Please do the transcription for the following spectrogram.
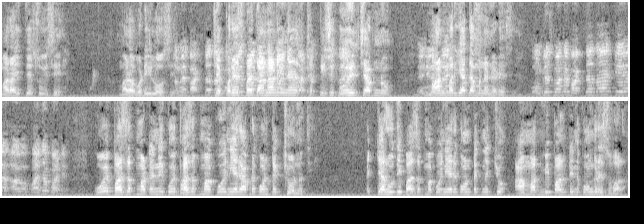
મારા હિતેશુ છે મારા વડીલો છે જે પરેશભાઈ ધાનાણી ને? શક્તિસિંહ ગોહિલ સાહેબનું માન મર્યાદા મને નડે છે. કોંગ્રેસ માટે ભાગતા હતા કે ભાજપ માટે? કોઈ ભાજપ માટે નહીં કોઈ ભાજપમાં કોઈની હારે આપણે કોન્ટેક્ટ થયો નથી. અત્યાર સુધી ભાજપમાં કોઈની હારે કોન્ટેક્ટ નથી થયો. આમ આદમી પાર્ટી ને કોંગ્રેસ વાળા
